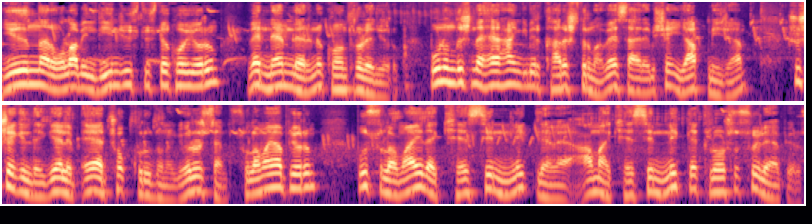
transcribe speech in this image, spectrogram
Yığınları olabildiğince üst üste koyuyorum ve nemlerini kontrol ediyorum. Bunun dışında herhangi bir karıştırma vesaire bir şey yapmayacağım. Şu şekilde gelip eğer çok kuruduğunu görürsem sulama yapıyorum. Bu sulamayı da kesinlikle ve ama kesinlikle klorsuz suyla yapıyoruz.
